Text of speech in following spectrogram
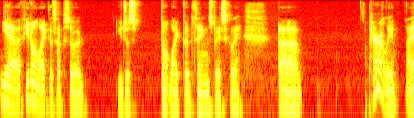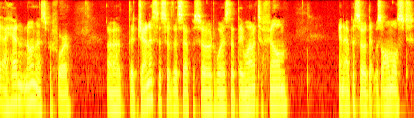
Yeah, if you don't like this episode, you just don't like good things, basically. Uh, apparently, I, I hadn't known this before. Uh, the genesis of this episode was that they wanted to film an episode that was almost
